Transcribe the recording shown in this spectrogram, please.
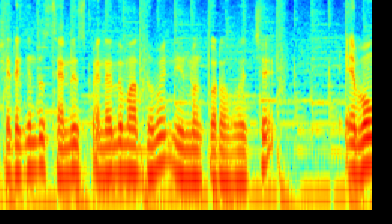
সেটা কিন্তু স্যান্ডউইচ প্যানেলের মাধ্যমে নির্মাণ করা হয়েছে। এবং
